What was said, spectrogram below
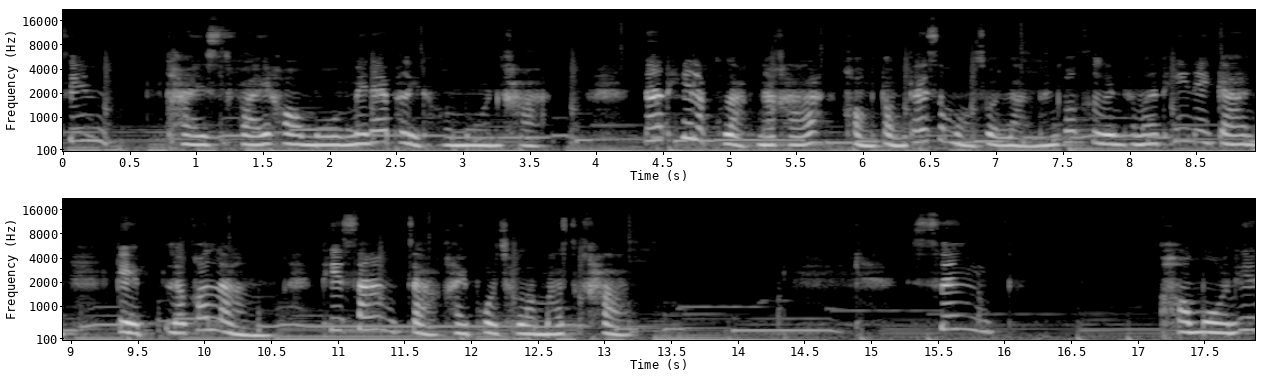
s i n t i s f i ฮอร์โมนไม่ได้ผลิตฮอร์โมนค่ะ หน้าที่หลักๆนะคะ ของต่อมใต้สมองส่วนหลังนั้นก็คือทำหน้าที่ในการเก็บแล้วก็หลังที่สร้างจากไฮโพทาลามัสค่ะ ซึ่งฮอร์โมนที่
